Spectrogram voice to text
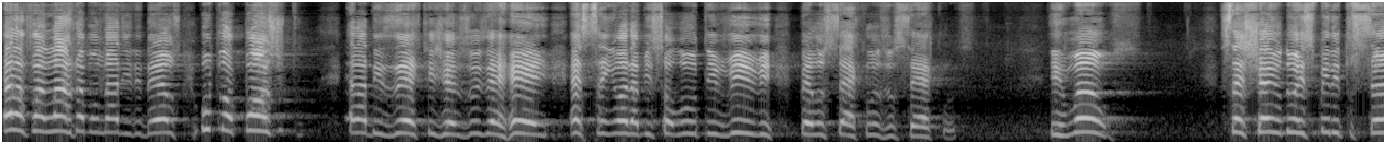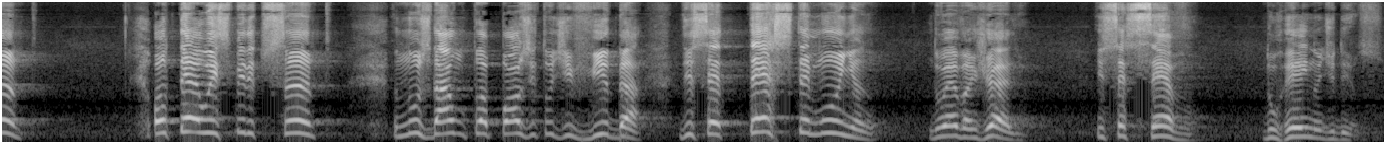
era falar da bondade de Deus. O propósito era dizer que Jesus é rei, é Senhor absoluto e vive pelos séculos dos séculos. Irmãos, ser cheio do Espírito Santo, ou ter o Espírito Santo, nos dá um propósito de vida, de ser testemunha do Evangelho e ser servo do reino de Deus.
